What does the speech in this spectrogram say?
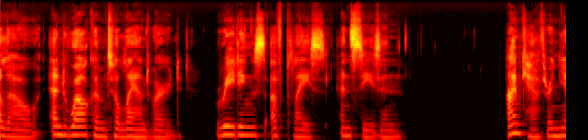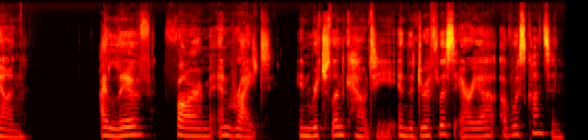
Hello, and welcome to Landward Readings of Place and Season. I'm Catherine Young. I live, farm, and write in Richland County in the Driftless area of Wisconsin.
